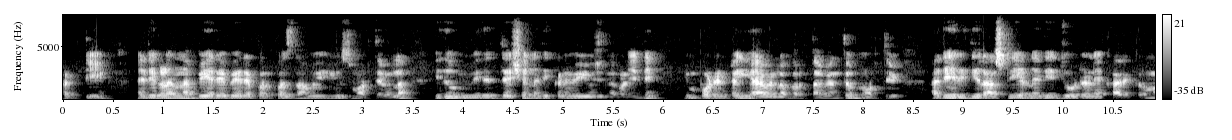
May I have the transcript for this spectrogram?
ಕಟ್ಟಿ ನದಿಗಳನ್ನ ಬೇರೆ ಬೇರೆ ಪರ್ಪಸ್ ನಾವು ಯೂಸ್ ಮಾಡ್ತೇವಲ್ಲ, ಇದು ವಿವಿಧ ದೇಶ ನದಿ ಕಣಿವೆ ಯೋಜನೆಗಳಲ್ಲಿ ಇಂಪಾರ್ಟೆಂಟ್ ಆಗಿ ಯಾವೆಲ್ಲ ಬರ್ತವೆ ಅಂತ ನೋಡ್ತೀವಿ. ಅದೇ ರೀತಿ ರಾಷ್ಟ್ರೀಯ ನದಿ ಜೋಡಣೆ ಕಾರ್ಯಕ್ರಮ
